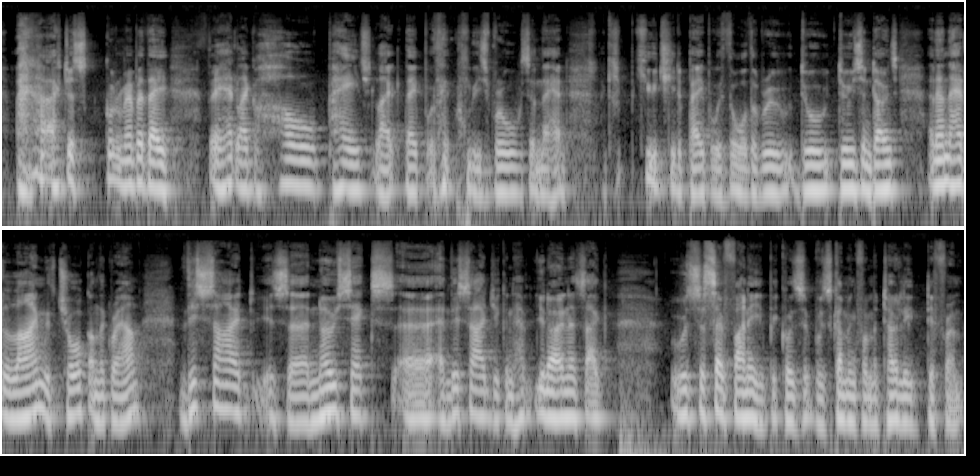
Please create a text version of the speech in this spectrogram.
I just couldn't remember they they had like a whole page like they put all these rules and they had like a huge sheet of paper with all the ru- do, do's and don'ts, and then they had a line with chalk on the ground. This side is uh, no sex, uh, and this side you can have, you know, and it's like it was just so funny because it was coming from a totally different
